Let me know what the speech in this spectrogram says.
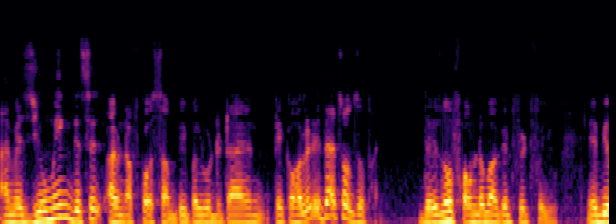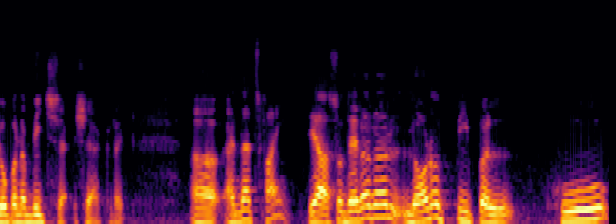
I'm assuming this is, I mean, of course, some people would retire and take a holiday, that's also fine. There is no founder market fit for you. Maybe open a beach shack, right? Uh, and that's fine. Yeah, so there are a lot of people who,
